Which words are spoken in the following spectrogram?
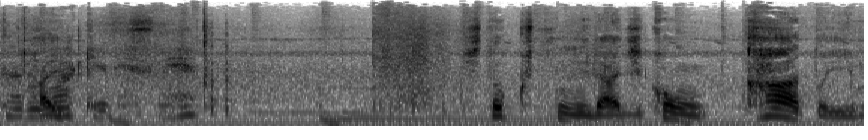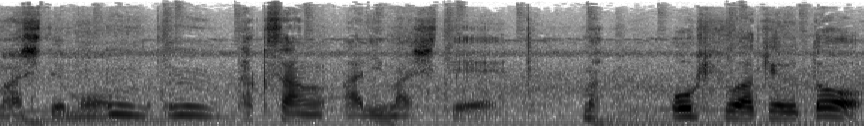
当たるわけですね。一口にラジコンカーと言いましても、うんうん。たくさんありまして、まあ、大きく分けると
